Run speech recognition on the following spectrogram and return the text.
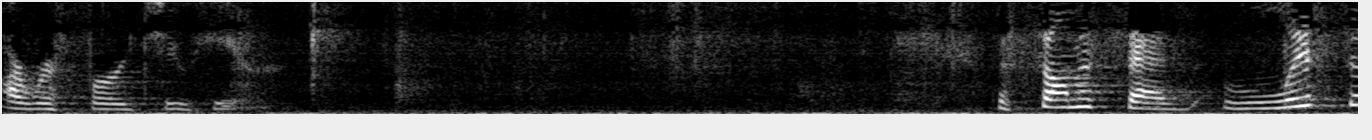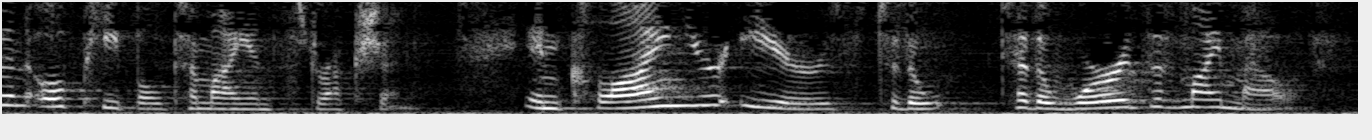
are referred to here. The psalmist says, Listen, O people, to my instruction. Incline your ears to the, to the words of my mouth.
